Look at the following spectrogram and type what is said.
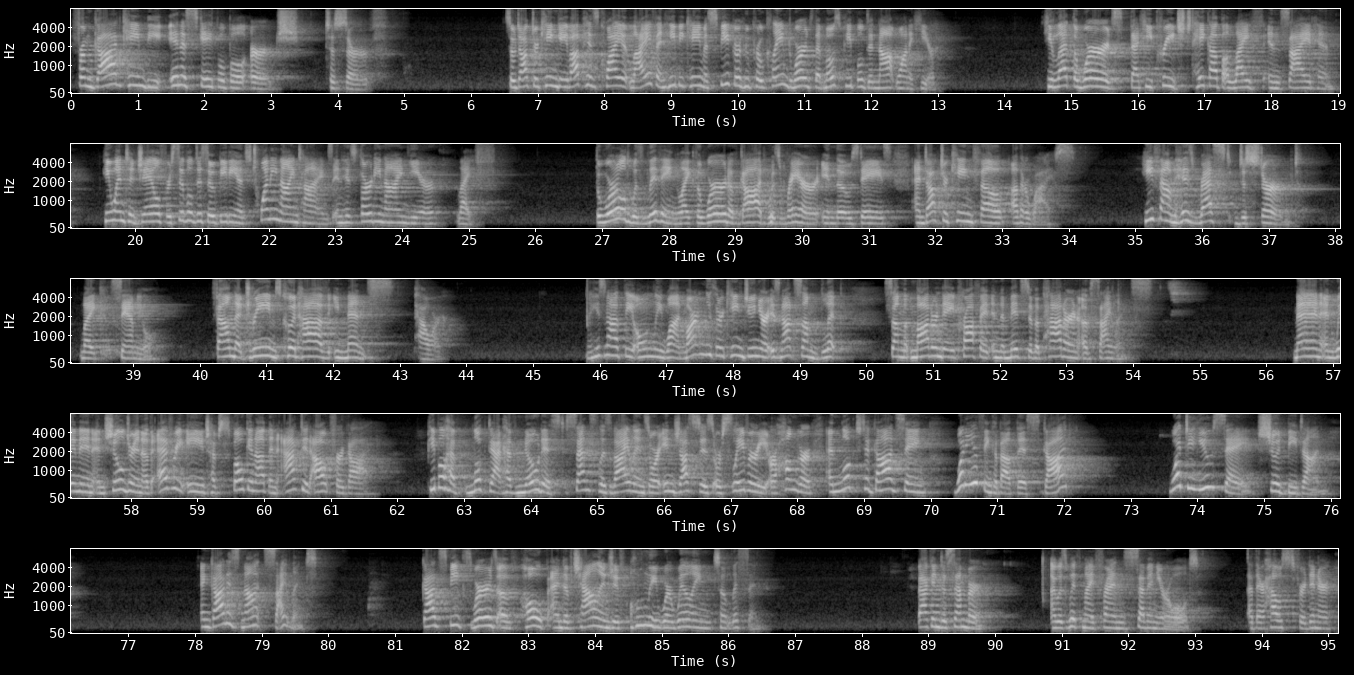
From God came the inescapable urge to serve. So Dr. King gave up his quiet life and he became a speaker who proclaimed words that most people did not want to hear. He let the words that he preached take up a life inside him. He went to jail for civil disobedience 29 times in his 39 year life. The world was living like the word of God was rare in those days, and Dr. King felt otherwise. He found his rest disturbed, like Samuel, found that dreams could have immense power. He's not the only one. Martin Luther King Jr. is not some blip, some modern day prophet in the midst of a pattern of silence. Men and women and children of every age have spoken up and acted out for God. People have looked at, have noticed senseless violence or injustice or slavery or hunger and looked to God saying, What do you think about this, God? What do you say should be done? And God is not silent. God speaks words of hope and of challenge if only we're willing to listen. Back in December, I was with my friend's seven year old at their house for dinner,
